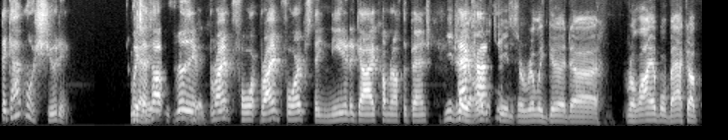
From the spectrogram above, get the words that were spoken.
they got more shooting, which Yeah, I thought was really good. Bryn, For- Bryn Forbes. They needed a guy coming off the bench. DJ Augustin's a really good, uh, reliable backup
